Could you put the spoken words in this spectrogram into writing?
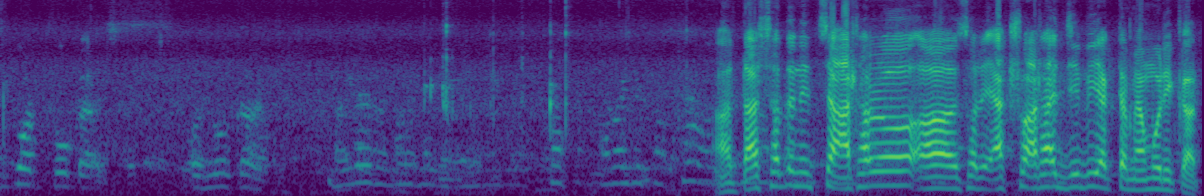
spot আর তার সাথে নিচ্ছে আঠারো সরি একশো আঠাশ জিবি একটা মেমোরি কার্ড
